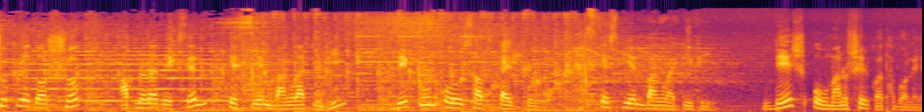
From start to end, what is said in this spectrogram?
সুপ্রিয় দর্শক, আপনারা দেখছেন এসপিএন বাংলা টিভি। দেখুন ও সাবস্ক্রাইব করুন এসপিএন বাংলা টিভি। দেশ ও মানুষের কথা বলে।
